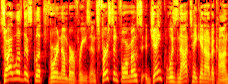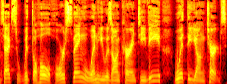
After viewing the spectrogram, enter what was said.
So I love this clip for a number of reasons. First and foremost, Cenk was not taken out of context with the whole horse thing when he was on current TV with the Young Turks.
